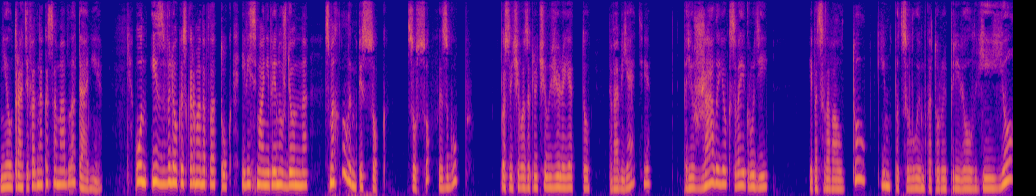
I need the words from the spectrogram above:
не утратив, однако, самообладание. Он извлек из кармана платок и весьма непринужденно смахнул им песок с усов и с губ, после чего заключил Жюльетту в объятия, прижал ее к своей груди и поцеловал долгим поцелуем, который привел ее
